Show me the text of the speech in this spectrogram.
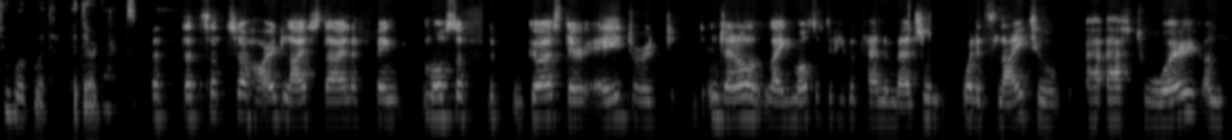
to work with their dads. That, that's such a hard lifestyle. I think most of the girls their age or in general, like most of the people can't imagine what it's like to have to work on the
